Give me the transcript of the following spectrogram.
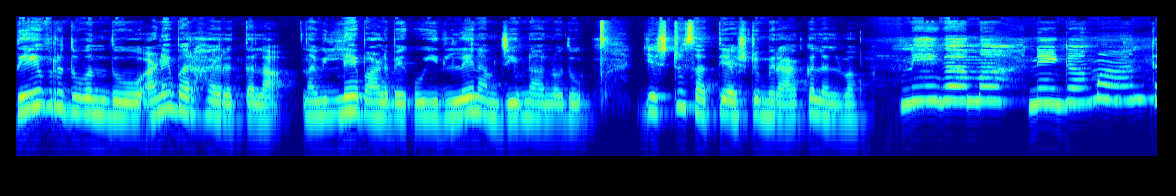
ದೇವ್ರದ್ದು ಒಂದು ಅಣೆ ಬರಹ ಇರುತ್ತಲ್ಲ ನಾವು ಇಲ್ಲೇ ಬಾಳಬೇಕು ಇಲ್ಲೇ ನಮ್ಮ ಜೀವನ ಅನ್ನೋದು ಎಷ್ಟು ಸತ್ಯ ಅಷ್ಟು ಮಿರಾಕಲ್ ಅಲ್ವಾ? ನಿಗಮ ಅಂತ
